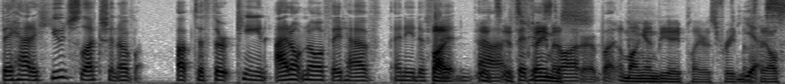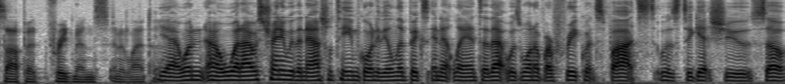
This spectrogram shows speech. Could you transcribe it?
They had a huge selection of up to 13. I don't know if they'd have any to But fit, it's uh, it's fit famous his daughter, but among NBA players. Friedman's. They all stop at Friedman's in Atlanta. Yeah, when uh, when I was training with the national team, going to the Olympics in Atlanta, that was one of our frequent spots was to get shoes. So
